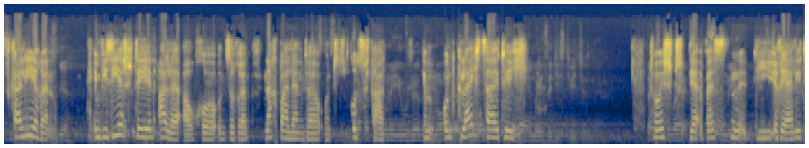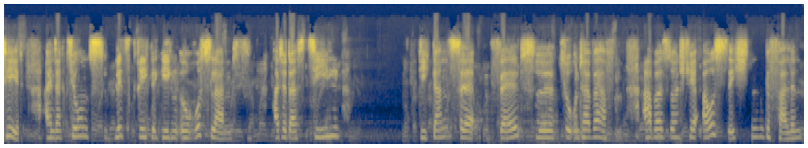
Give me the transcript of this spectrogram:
skalieren. Im Visier stehen alle, auch unsere Nachbarländer und Großstaaten. Und gleichzeitig täuscht der Westen die Realität. Ein Sanktionsblitzkrieg gegen Russland hatte das Ziel, die ganze Welt äh, zu unterwerfen. Aber solche Aussichten gefallen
